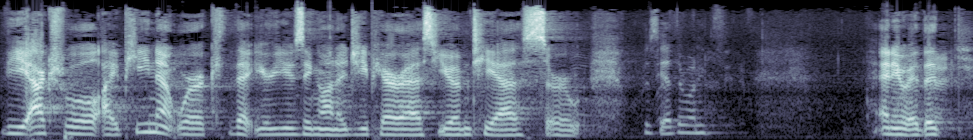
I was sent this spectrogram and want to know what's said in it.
the actual IP network that you're using on a GPRS, UMTS, or what was the other one? Anyway, the Edge,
